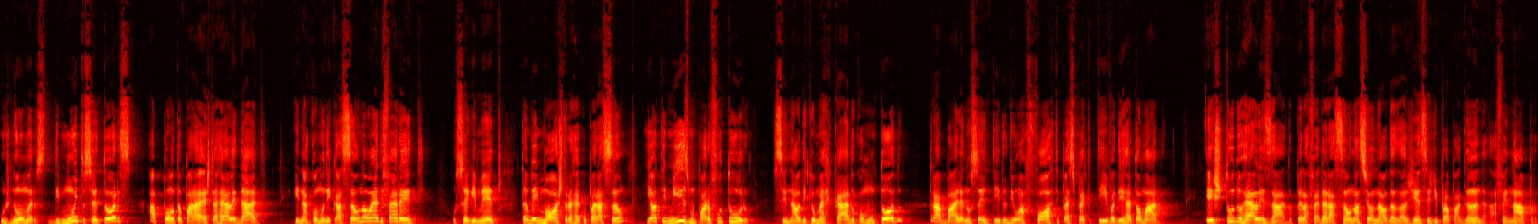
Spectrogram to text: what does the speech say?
Os números de muitos setores apontam para esta realidade, e na comunicação não é diferente. O segmento também mostra recuperação e otimismo para o futuro, sinal de que o mercado como um todo trabalha no sentido de uma forte perspectiva de retomada. Estudo realizado pela Federação Nacional das Agências de Propaganda, a FENAPRO,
